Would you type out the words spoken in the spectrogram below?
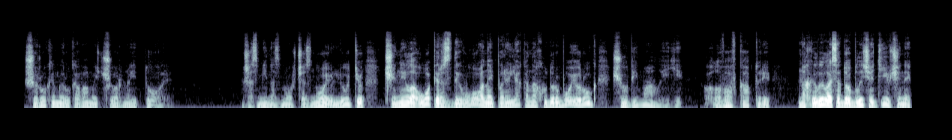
широкими рукавами чорної тоги. Жазміна з мовчазною люттю чинила опір, здивована й перелякана худорбою рук, що обіймали її. Голова в каптурі нахилилася до обличчя дівчини.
